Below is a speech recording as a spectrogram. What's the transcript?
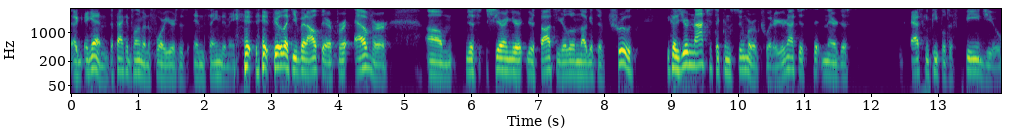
again, the fact that it's only been four years is insane to me. it feels like you've been out there forever, um, just sharing your your thoughts and your little nuggets of truth. Because you're not just a consumer of Twitter. You're not just sitting there just asking people to feed you.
